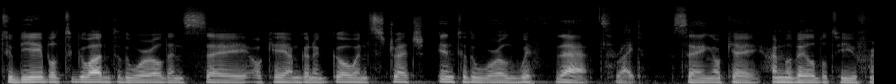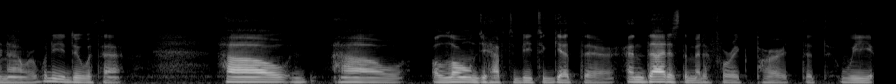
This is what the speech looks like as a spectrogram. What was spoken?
to be able to go out into the world and say, okay, I'm going to go and stretch into the world with that Right. saying, okay, I'm available to you for an hour. What do you do with that? How, how alone do you have to be to get there? And that is the metaphoric part that we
